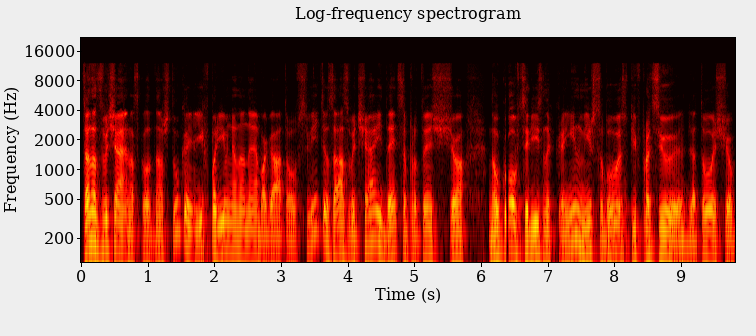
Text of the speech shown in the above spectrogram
це надзвичайно складна штука. Їх порівняно небагато в світі. Зазвичай йдеться про те, що науковці різних країн між собою співпрацюють для того, щоб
